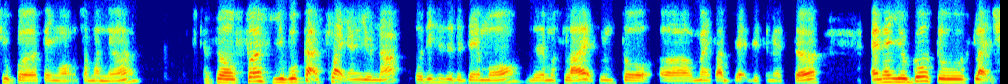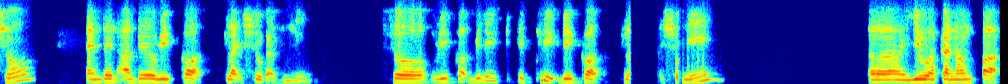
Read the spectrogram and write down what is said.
cuba tengok macam mana. So first you buka slide yang you nak. So this is the demo, the demo slides untuk uh, my subject this semester. And then you go to slideshow and then ada record slideshow kat sini. So record bila kita klik record slideshow ni, uh, you akan nampak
